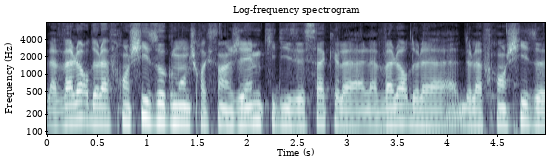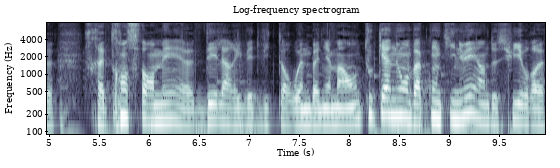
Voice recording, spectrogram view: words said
la valeur de la franchise augmente. Je crois que c'est un GM qui disait ça, que la, la valeur de la, de la franchise euh, serait transformée euh, dès l'arrivée de Victor Wenbanyama. En tout cas, nous, on va continuer hein, de suivre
